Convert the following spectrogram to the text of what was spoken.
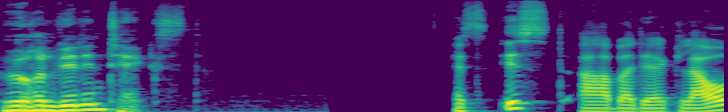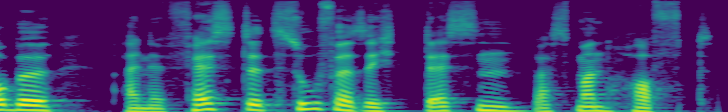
Hören wir den Text. Es ist aber der Glaube eine feste Zuversicht dessen, was man hofft,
